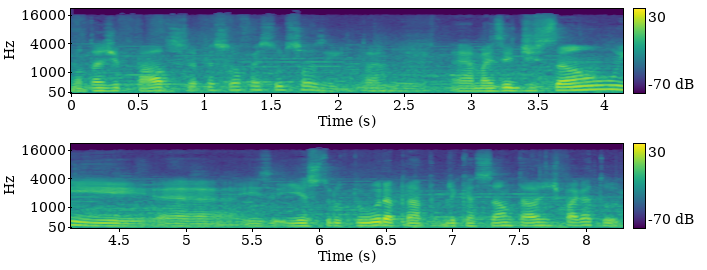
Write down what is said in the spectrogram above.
montagem de pautas, a pessoa faz tudo sozinha, tá? É, mas edição e, é, e, estrutura para publicação, tal, a gente paga tudo.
